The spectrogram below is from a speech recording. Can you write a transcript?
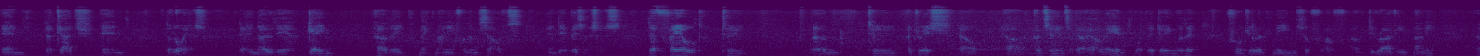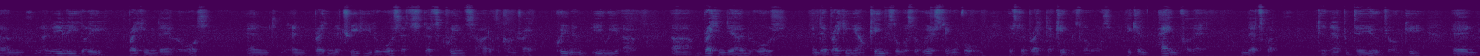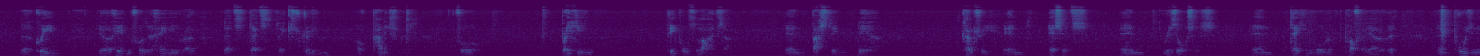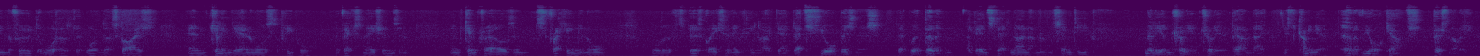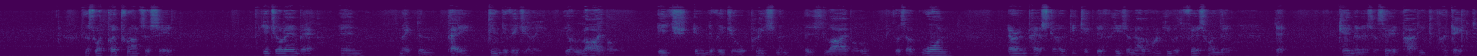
and the judge and the lawyers. They know their game, how they make money for themselves and their businesses. They've failed to um, to address our, our concerns about our land, what they're doing with it, fraudulent means of, of, of deriving money, um, illegally breaking their laws and and breaking the treaty laws. That's that's the Queen's side of the contract. Queen and iwi are uh, breaking their own laws, and they're breaking our King's laws. The worst thing of all is to break the King's laws. You can hang for that, and that's what can happen to you, John Key, and the Queen. You're heading for the hanging rope. That's that's the extreme of punishment for breaking people's lives up and busting their country and assets and resources and taking all the profit out of it and poisoning the food, the water, the, the skies and killing the animals, the people, the vaccinations and, and chemtrails and fracking and all, all the earthquakes and everything like that. That's your business that we're billing against that 970 million trillion trillion pound note. Coming out, of your accounts personally. That's what Pope Francis said. Get your land back and make them pay individually. You're liable. Each individual policeman is liable because I've warned Aaron Pascoe, detective, he's another one. He was the first one that that came in as a third party to protect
